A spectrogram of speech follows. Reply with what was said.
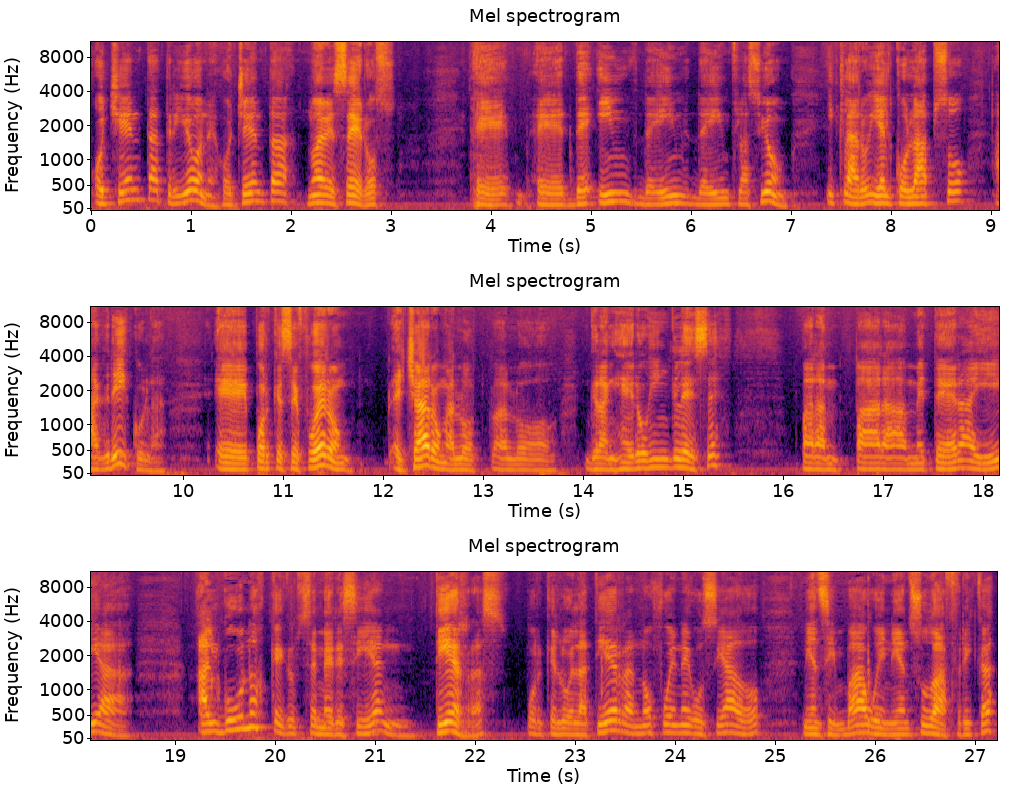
80 trillones, 89 ceros eh, eh, de, de, inflación. Y claro, y el colapso agrícola, eh, porque se fueron, echaron a los, a los granjeros ingleses para, para meter ahí a algunos que se merecían tierras, porque lo de la tierra no fue negociado ni en Zimbabue ni en Sudáfrica,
